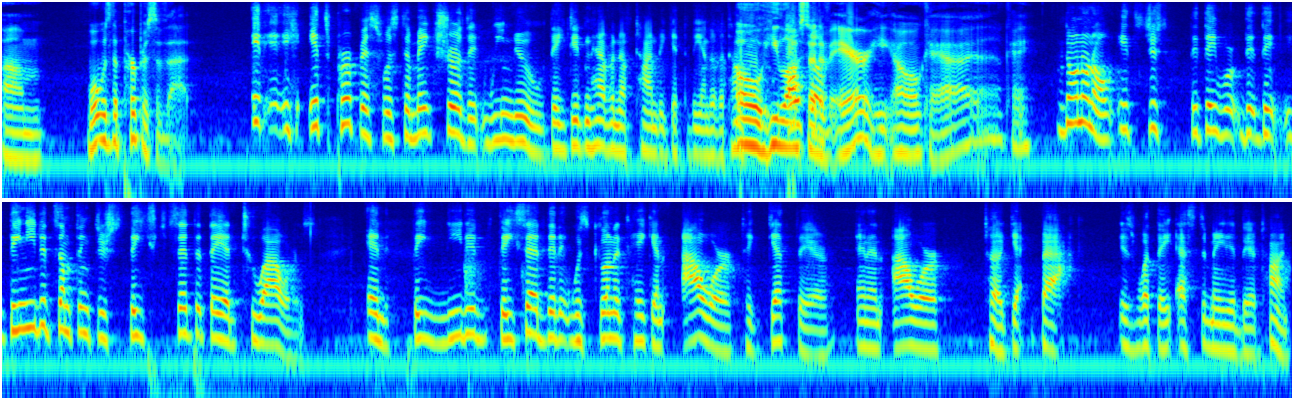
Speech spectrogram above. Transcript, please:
Um, what was the purpose of that? It, it its purpose was to make sure that we knew they didn't have enough time to get to the end of the tunnel. Oh, he lost Also- out of air. He. Oh, okay. I, okay. No, no, no. It's just that they were they, they they needed something to. They said that they had two hours, and they needed. They said that it was going to take an hour to get there and an hour to get back. Is what they estimated their time.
